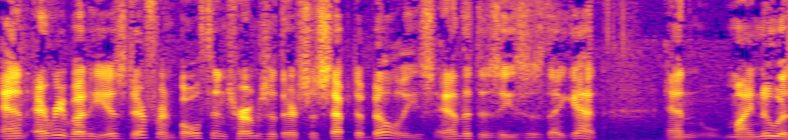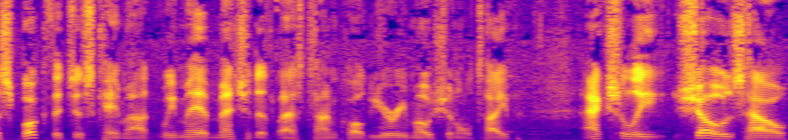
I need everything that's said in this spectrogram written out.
And everybody is different, both in terms of their susceptibilities and the diseases they get. And my newest book that just came out, we may have mentioned it last time, called Your Emotional Type, actually shows how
